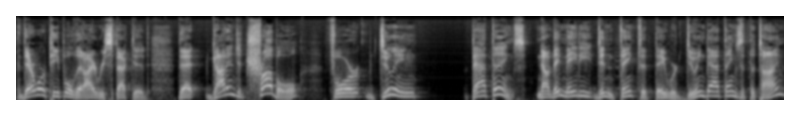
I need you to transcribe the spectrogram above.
there were people that I respected that got into trouble for doing bad things. Now, they maybe didn't think that they were doing bad things at the time,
